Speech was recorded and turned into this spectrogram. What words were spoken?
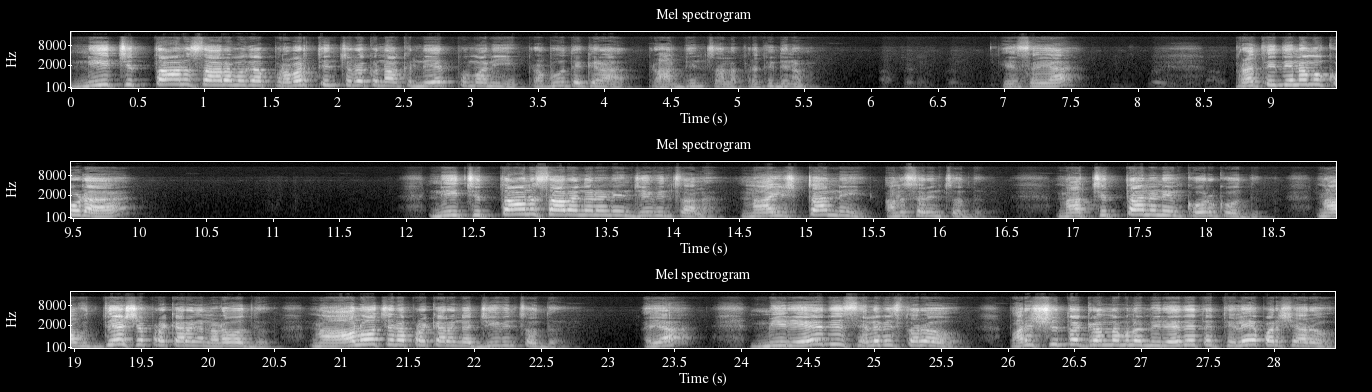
నీ చిత్తానుసారముగా ప్రవర్తించడకు నాకు నేర్పుమని ప్రభు దగ్గర ప్రార్థించాల ప్రతిదినం? ఏసయ్యా ప్రతిదినము కూడా నీ చిత్తానుసారంగానే నేను జీవించాలి. నా ఇష్టాన్ని అనుసరించొద్దు. నా చిత్తాన్ని నేను కోరుకోవద్దు. నా ఉద్దేశ ప్రకారంగా నడవద్దు. నా ఆలోచన ప్రకారంగా జీవించవద్దు అయ్యా మీరేది సెలవిస్తారో పరిశుద్ధ గ్రంథంలో మీరు ఏదైతే తెలియపరిచారో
